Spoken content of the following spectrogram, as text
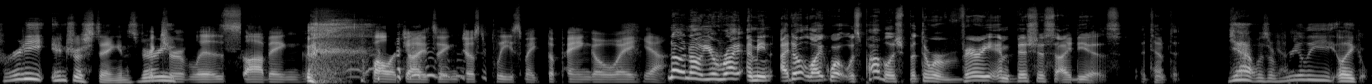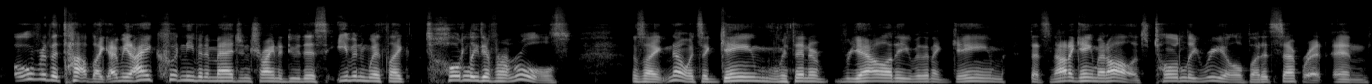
pretty interesting. And it's very Picture of Liz sobbing, apologizing. Just please make the pain go away. Yeah. No, no, you're right. I mean, I don't like what was published, but there were very ambitious ideas attempted. yeah, it was a really like over the top. Like, I mean, I couldn't even imagine trying to do this, even with like totally different rules. It's like, no, it's a game within a reality within a game that's not a game at all. It's totally real, but it's separate. And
